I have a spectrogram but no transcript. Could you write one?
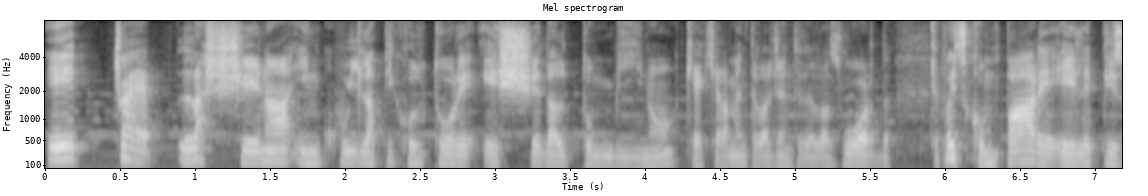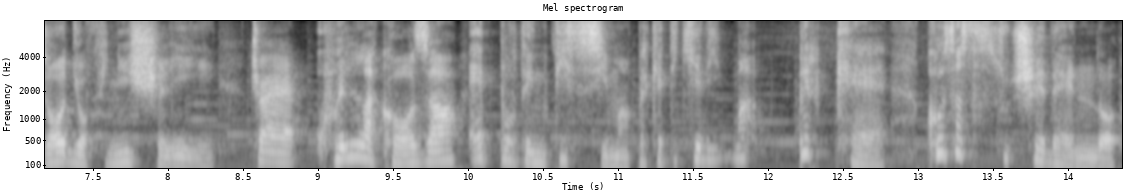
e cioè la scena in cui l'apicoltore esce dal tombino che è chiaramente l'agente della Sword che poi scompare e l'episodio finisce lì cioè quella cosa è potentissima perché ti chiedi ma perché? Cosa sta succedendo?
